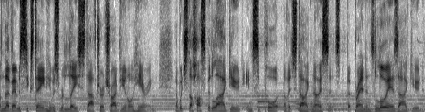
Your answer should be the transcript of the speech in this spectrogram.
On November 16, he was released after a tribunal hearing, at which the hospital argued in support of its diagnosis, but Brandon's lawyers argued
